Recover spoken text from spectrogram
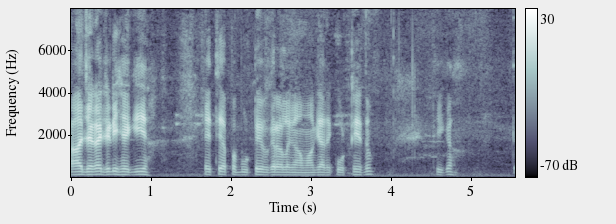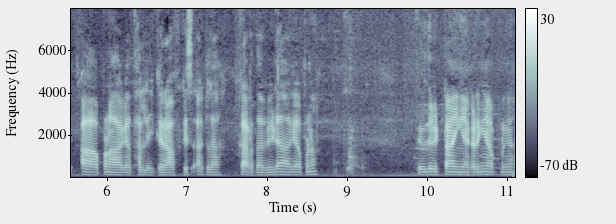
ਆਹ ਜਗ੍ਹਾ ਜਿਹੜੀ ਹੈਗੀ ਆ, ਇੱਥੇ ਆਪਾਂ ਬੂਟੇ ਵਗੈਰਾ ਲਗਾਵਾਂਗੇ ਆਦੇ ਕੋਠੇ ਤੋਂ, ਠੀਕ ਆ। ਤੇ ਆ ਆਪਣਾ ਆ ਗਿਆ ਥੱਲੇ ਗ੍ਰਾਫਿਕਸ, ਅਗਲਾ ਘਰ ਦਾ ਵਿਹੜਾ ਆ ਗਿਆ ਆਪਣਾ। ਤੇ ਉਹਦੇ ਟਾਈਆਂ ਖੜੀਆਂ ਆਪਣੀਆਂ,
